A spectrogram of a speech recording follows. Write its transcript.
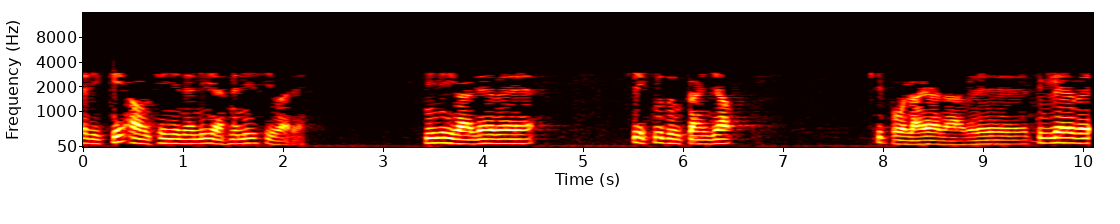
အဲ့ဒီကျင်းအောင်ဆင်ရင်တဲ့နည်းကနှစ်နည်းရှိပါတယ်မိမိကလည်းပဲစိတ်ကုသိုလ်ကံကြောင့်ဖြစ်ပေါ်လာရတာပဲသူလည်းပဲ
